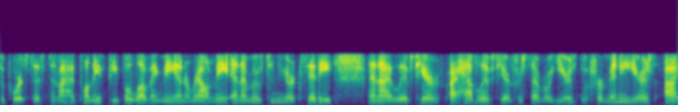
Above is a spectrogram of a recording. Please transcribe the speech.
support system, I had plenty of people loving me and around me. And I moved to New York City, and I lived here. I have lived here for several years, but for many years I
